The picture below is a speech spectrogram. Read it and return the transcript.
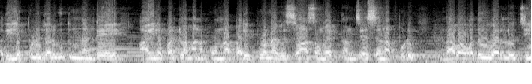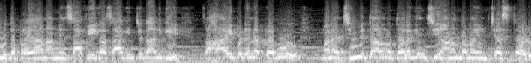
అది ఎప్పుడు జరుగుతుందంటే ఆయన పట్ల మనకున్న పరిపూర్ణ విశ్వాసం వ్యక్తం చేసినప్పుడు. నవ వధూవరులు జీవిత ప్రయాణాన్ని సాఫీగా సాగించడానికి సహాయపడిన ప్రభువు మన జీవితాలను తొలగించి ఆనందమయం చేస్తాడు.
